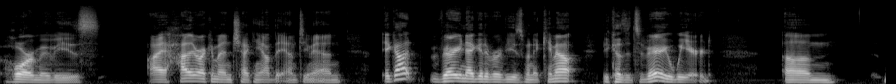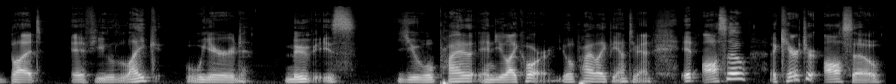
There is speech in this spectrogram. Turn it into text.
horror movies, I highly recommend checking out The Empty Man. It got very negative reviews when it came out because it's very weird. Um, but if you like weird movies, you will probably and you like horror, you'll probably like The Empty Man. It also a character also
